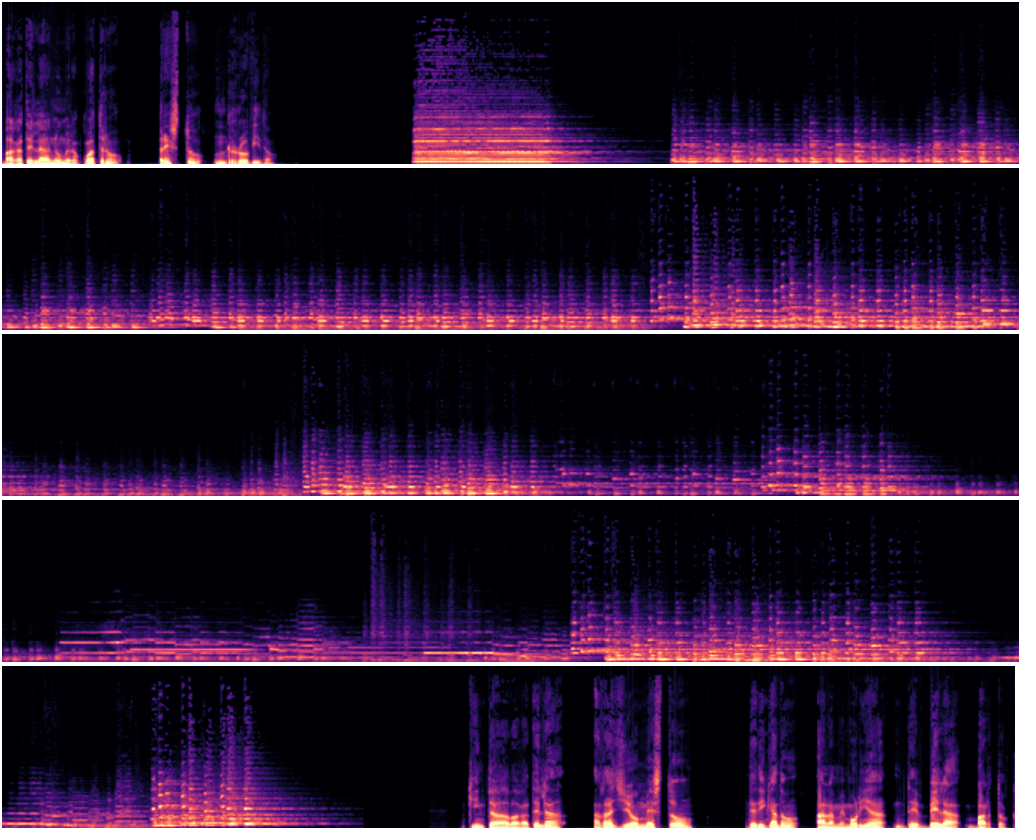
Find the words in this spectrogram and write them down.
Bagatela número 4, Presto Rúbido. Quinta bagatela, Adagio Mesto, dedicado a la memoria de Bela Bartok.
